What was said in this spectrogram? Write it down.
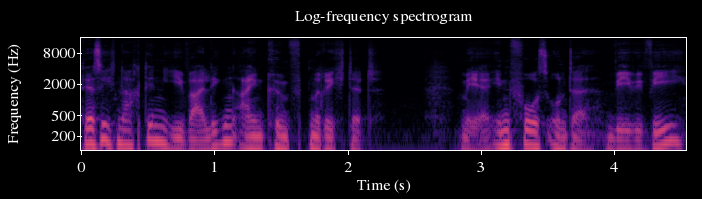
der sich nach den jeweiligen Einkünften richtet. Mehr Infos unter www.lohi.de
